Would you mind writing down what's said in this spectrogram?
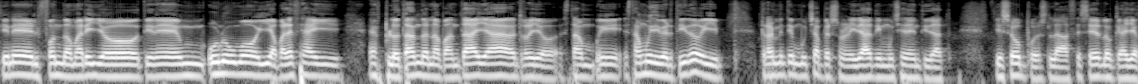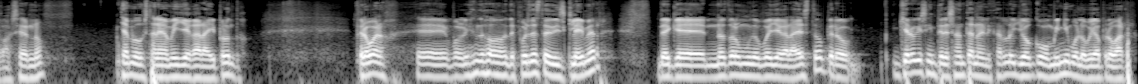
tiene el fondo amarillo, tiene un, humo y aparece ahí explotando en la pantalla, rollo, está muy, está muy divertido y realmente mucha personalidad y mucha identidad. Y eso pues la hace ser lo que ha llegado a ser, ¿no? Ya me gustaría a mí llegar ahí pronto. Pero bueno, eh, volviendo después de este disclaimer de que no todo el mundo puede llegar a esto, pero quiero que sea interesante analizarlo yo como mínimo lo voy a probar.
